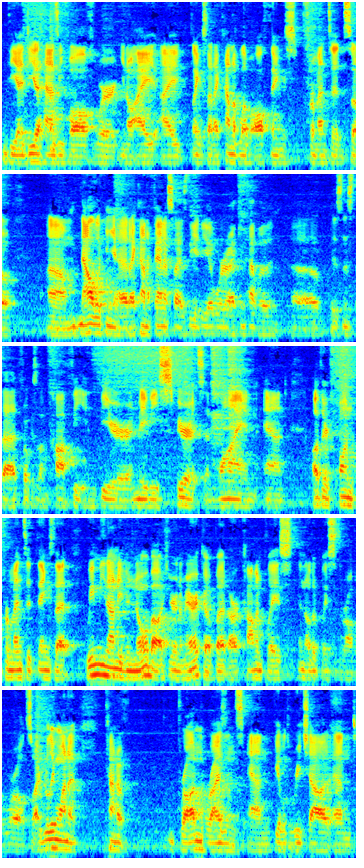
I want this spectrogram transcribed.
the idea has evolved where you know I, I like I said, I kind of love all things fermented. So um, now looking ahead, I kind of fantasize the idea where I can have a, a, business that focuses on coffee and beer and maybe spirits and wine and other fun fermented things that we may not even know about here in America, but are commonplace in other places around the world. So I really want to kind of broaden horizons and be able to reach out and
